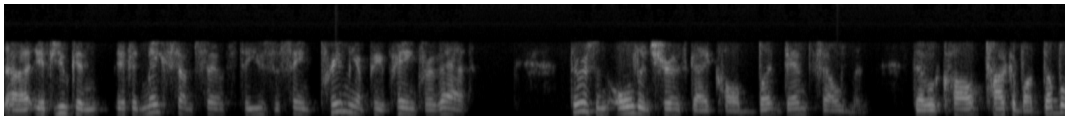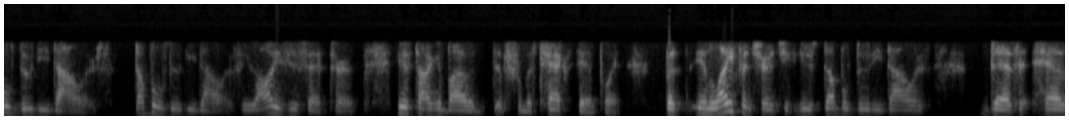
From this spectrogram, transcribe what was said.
uh, if you can, if it makes some sense to use the same premium you're paying for that, there was an old insurance guy called Ben Feldman that will call talk about double duty dollars. Double duty dollars. He always used that term. He was talking about it from a tax standpoint. But in life insurance, you can use double duty dollars that has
